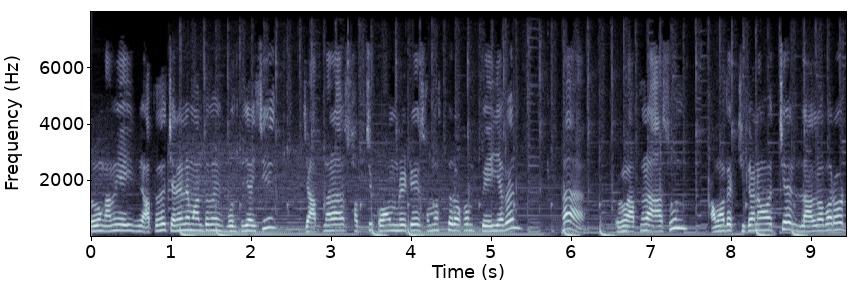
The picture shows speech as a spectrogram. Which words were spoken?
এবং আমি এই আপনাদের চ্যানেলের মাধ্যমে বলতে চাইছি যে আপনারা সবচেয়ে কম রেটে সমস্ত রকম পেয়ে যাবেন হ্যাঁ? এবং আপনারা আসুন, আমাদের ঠিকানা হচ্ছে Lalbaba road,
